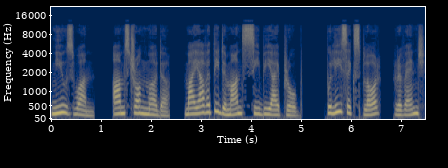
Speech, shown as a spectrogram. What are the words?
News 1. Armstrong murder. Mayawati demands CBI probe. Police explore, revenge,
